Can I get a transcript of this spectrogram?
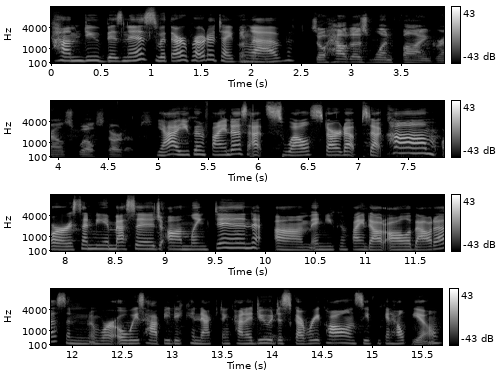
Come do business with our prototyping Okay. lab. So, how does one find Groundswell Startups? Yeah, you can find us at swellstartups.com or send me a message on LinkedIn, um, and you can find out all about us. And we're always happy to connect and kind of do a discovery call and see if we can help you.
